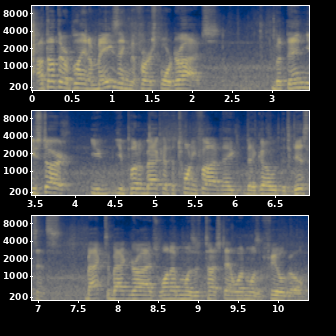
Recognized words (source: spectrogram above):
I thought they were playing amazing the first four drives. But then you start, you, you put them back at the 25, they, they go the distance. Back-to-back drives, one of them was a touchdown, one was a field goal.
